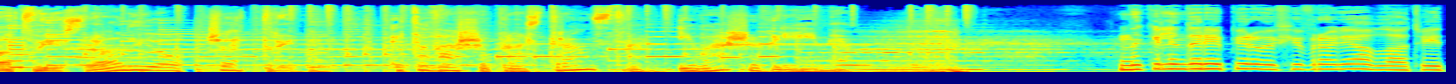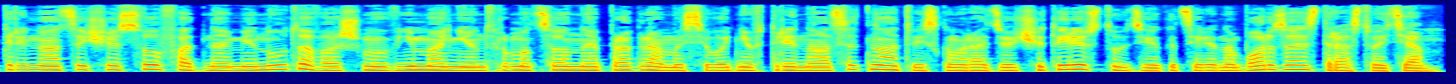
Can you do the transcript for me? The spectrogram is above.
Латвийс Радио 4. Это ваше пространство и ваше время. На календаре 1 февраля в Латвии 13 часов 1 минута. Вашему вниманию информационная программа сегодня в 13 на Латвийском радио 4 в студии Екатерина Борзая. Здравствуйте.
